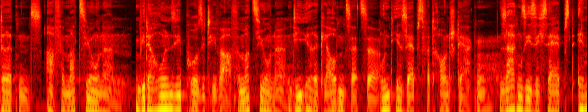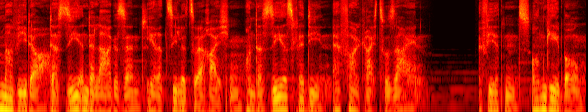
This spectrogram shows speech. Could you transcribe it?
Drittens, Affirmationen. Wiederholen Sie positive Affirmationen, die Ihre Glaubenssätze und Ihr Selbstvertrauen stärken. Sagen Sie sich selbst immer wieder, dass Sie in der Lage sind, Ihre Ziele zu erreichen und dass Sie es verdienen, erfolgreich zu sein. Viertens, Umgebung.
